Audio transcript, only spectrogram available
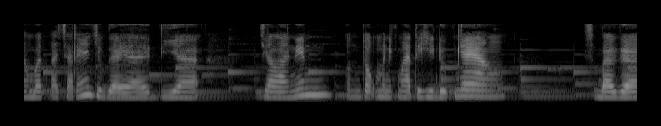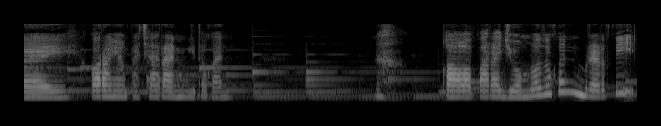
yang buat pacarnya juga ya dia jalanin untuk menikmati hidupnya yang sebagai orang yang pacaran gitu kan. Nah kalau para jomblo tuh kan berarti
